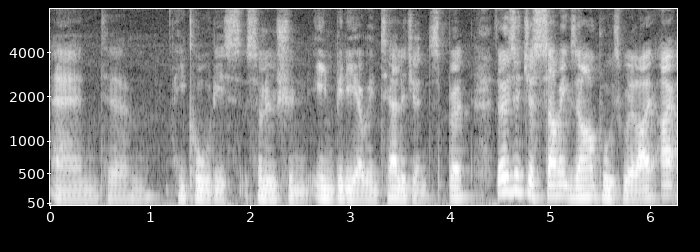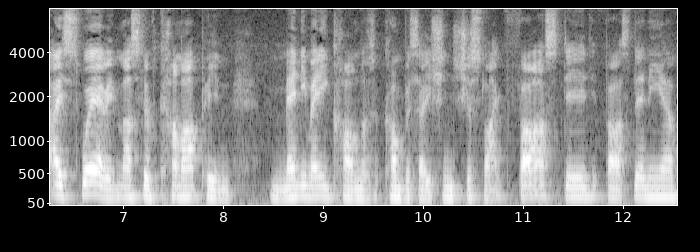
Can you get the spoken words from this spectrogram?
And um, he called his solution in video intelligence. But those are just some examples, Will. I, I, I swear it must have come up in many, many conversations, just like Fast did, Fast Linear,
